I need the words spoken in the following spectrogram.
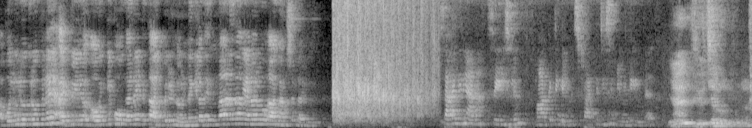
അപ്പൊ ലുലു ഗ്രൂപ്പിന് ഐ പി ഒക്ക് പോകാനായിട്ട് താല്പര്യം ഉണ്ടോ? ഉണ്ടെങ്കിൽ അത് എന്നാണെന്ന് അറിയാൻ ഒരു ആകാംക്ഷ ഉണ്ടായിരുന്നു. സാർ എങ്ങനെയാണ് സെയിൽസിലും മാർക്കറ്റിംഗിലും സ്ട്രാറ്റജീസ് ഇംപ്ലിമെന്റ് ചെയ്യുന്നത് ഞാൻ ഫ്യൂച്ചർ നോക്കിക്കൊണ്ടാണ്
